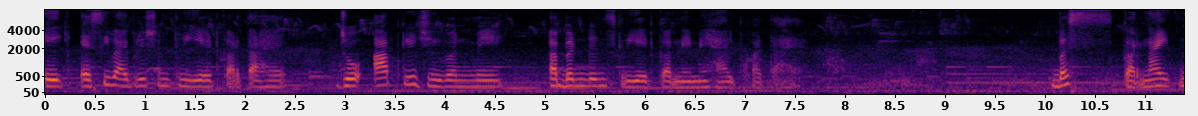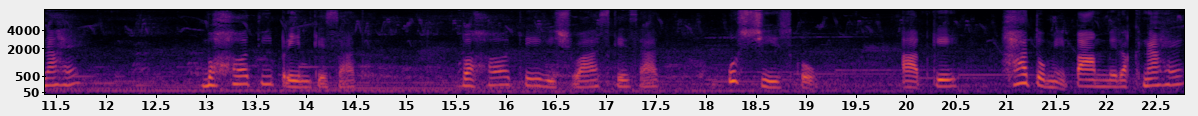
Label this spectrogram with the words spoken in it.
एक ऐसी वाइब्रेशन क्रिएट करता है जो आपके जीवन में अबेंडेंस क्रिएट करने में हेल्प करता है। बस करना इतना है। बहुत ही प्रेम के साथ, बहुत ही विश्वास के साथ उस चीज़ को आपके हाथों में, पाम में रखना है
